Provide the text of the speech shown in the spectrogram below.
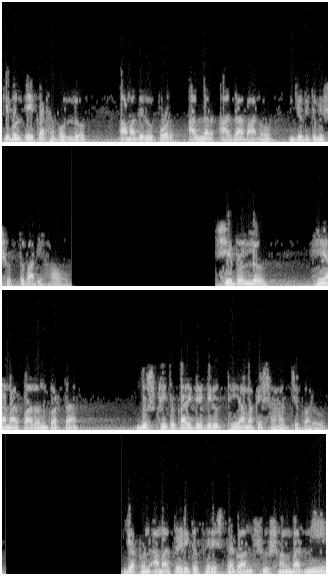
কেবল এ কথা বলল, আমাদের উপর আল্লাহর আজাব আনো যদি তুমি সত্যবাদী হও। সে বলল, হে আমার পালনকর্তা দুষ্কৃতকারীদের বিরুদ্ধে আমাকে সাহায্য করো। যখন আমার প্রেরিত ফেরেস্তাগণ সুসংবাদ নিয়ে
